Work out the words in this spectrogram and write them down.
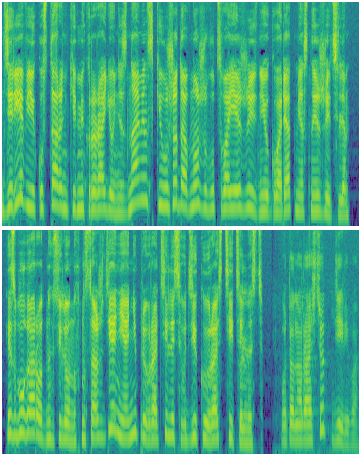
Деревья и кустарники в микрорайоне Знаменский уже давно живут своей жизнью, говорят местные жители. Из благородных зеленых насаждений они превратились в дикую растительность. Вот оно растет, дерево,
